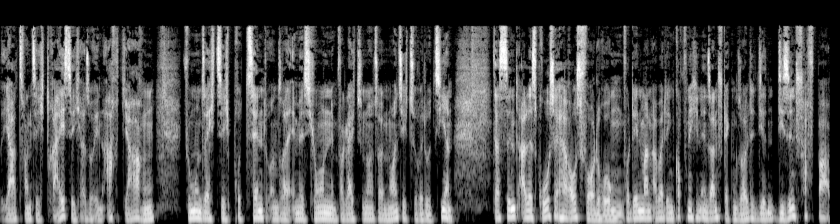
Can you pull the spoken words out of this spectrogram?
Jahr 2030, also in acht Jahren, 65 Prozent unserer Emissionen im Vergleich zu 1990 zu reduzieren. Das sind alles große Herausforderungen, vor denen man aber den Kopf nicht in den Sand stecken sollte. Die, die sind schaffbar.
